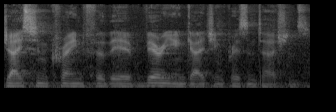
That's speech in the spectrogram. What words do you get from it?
Jason Crean for their very engaging presentations?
